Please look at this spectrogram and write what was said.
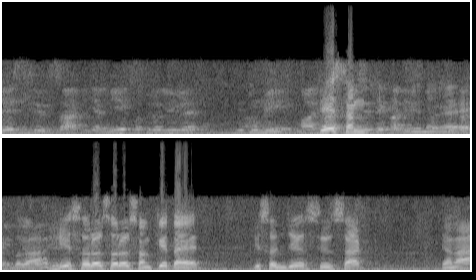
हे शिरसाट यांनी एक पत्र लिहिलंय की तुम्ही हे माझ्या संक अध्यक्षतेखाली हे नाही, स्पष्टीकरण बघा. हे सरळ सरळ संकेत आहेत की संजय सिरसाट यांना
